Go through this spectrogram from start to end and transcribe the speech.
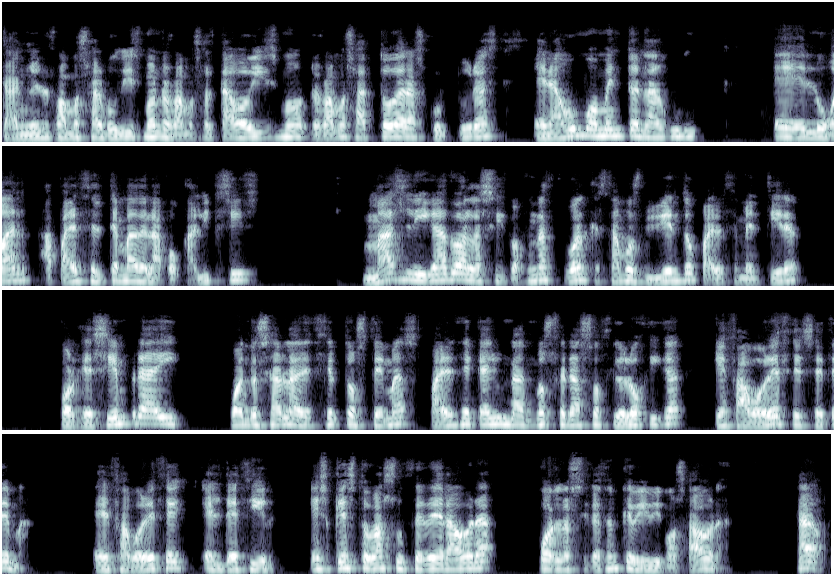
también nos vamos al budismo, nos vamos al taoísmo, nos vamos a todas las culturas. En algún momento, en algún eh, lugar, aparece el tema del apocalipsis, más ligado a la situación actual que estamos viviendo, parece mentira, porque siempre hay, cuando se habla de ciertos temas, parece que hay una atmósfera sociológica que favorece ese tema, eh, favorece el decir, es que esto va a suceder ahora por la situación que vivimos ahora. Claro,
